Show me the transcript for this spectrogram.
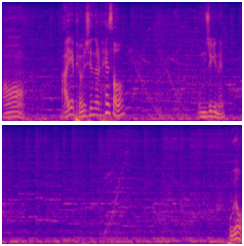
어, 아예 변신을 해서 움직이네. 보여.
